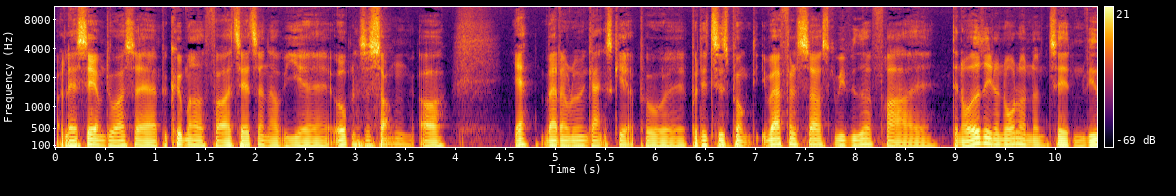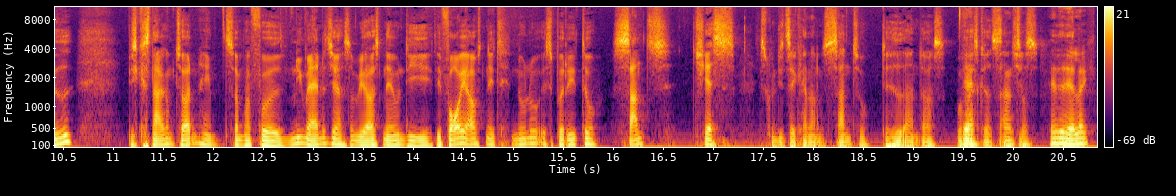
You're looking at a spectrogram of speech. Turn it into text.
Og lad os se, om du også er bekymret for Arteta, når vi øh, åbner sæsonen, og ja, hvad der nu engang sker på, øh, på det tidspunkt. I hvert fald så skal vi videre fra øh, den røde del af Nordlondon til den hvide. Vi skal snakke om Tottenham, som har fået ny manager, som vi også nævnte i det forrige afsnit. Nuno Espirito Sanchez. Jeg skulle lige til at kalde ham Santo. Det hedder han da også. Hvorfor ja, skrevet Sanchez? Santo. Jeg ved heller ikke.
